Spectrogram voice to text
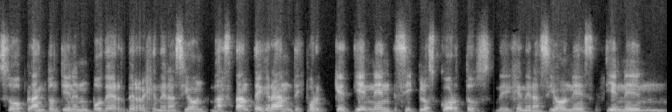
zooplancton tienen un poder de regeneración bastante grande porque tienen ciclos cortos de generaciones, tienen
